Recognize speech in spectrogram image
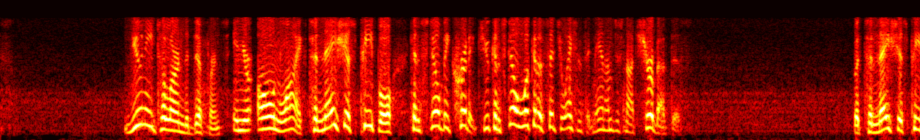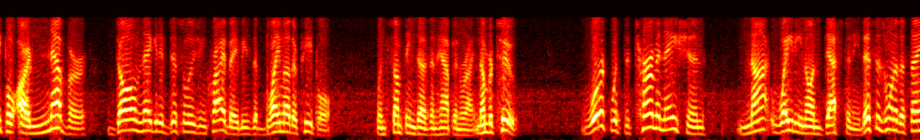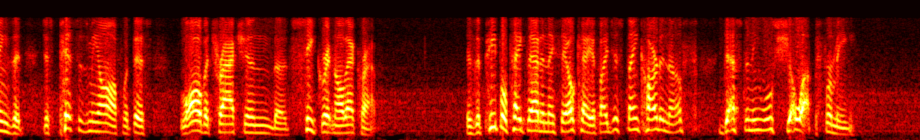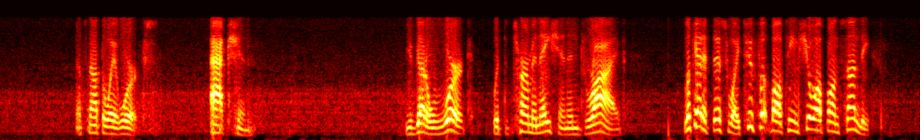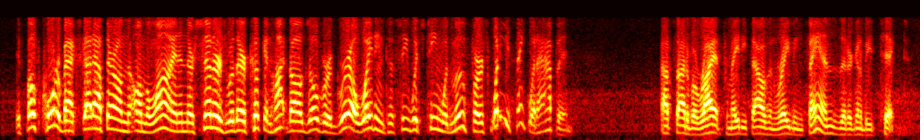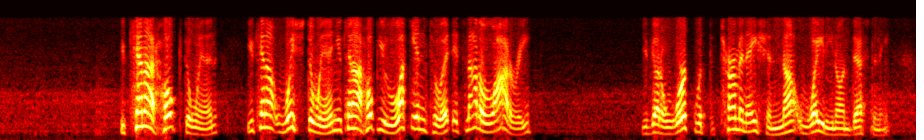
You need to learn the difference in your own life. Tenacious people can still be critics. You can still look at a situation and say, man, I'm just not sure about this. But tenacious people are never dull, negative, disillusioned crybabies that blame other people when something doesn't happen right. Number two, work with determination, not waiting on destiny. This is one of the things that just pisses me off with this law of attraction, the secret, and all that crap is that people take that and they say, okay, if I just think hard enough, destiny will show up for me. That's not the way it works. Action. You've got to work with determination and drive. Look at it this way two football teams show up on Sunday. If both quarterbacks got out there on the on the line and their centers were there cooking hot dogs over a grill waiting to see which team would move first, what do you think would happen? outside of a riot from 80,000 raving fans that are going to be ticked. You cannot hope to win. You cannot wish to win. You cannot hope you luck into it. It's not a lottery. You've got to work with determination, not waiting on destiny.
